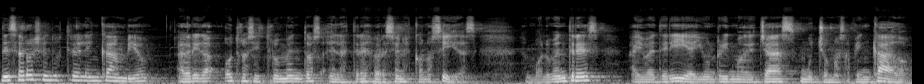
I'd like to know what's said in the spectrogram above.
Desarrollo Industrial, en cambio, agrega otros instrumentos en las tres versiones conocidas. En volumen 3 hay batería y un ritmo de jazz mucho más afincado,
